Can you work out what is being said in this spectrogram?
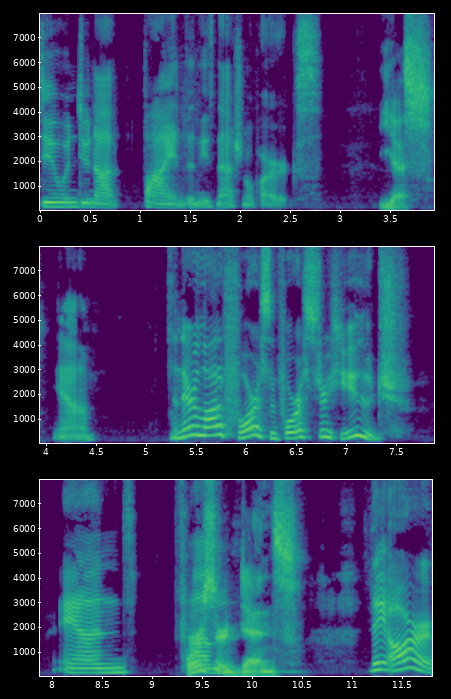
do and do not find in these national parks. Yes. Yeah. And there are a lot of forests, and forests are huge. And Forests are Um, dense. They are.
